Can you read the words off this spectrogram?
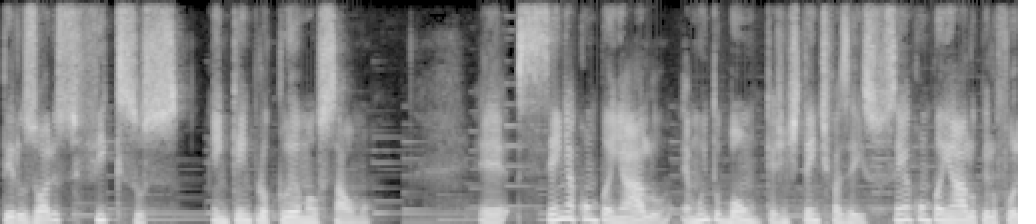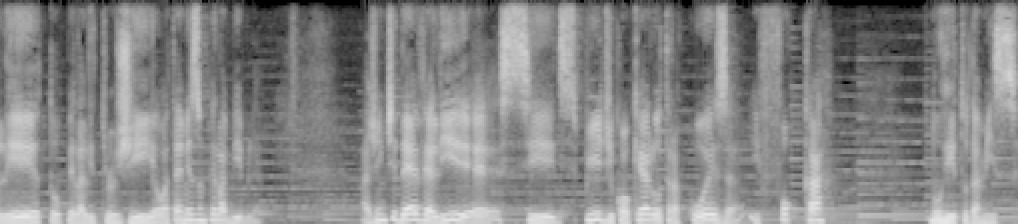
ter os olhos fixos em quem proclama o salmo. É, sem acompanhá-lo, é muito bom que a gente tente fazer isso, sem acompanhá-lo pelo folheto, ou pela liturgia, ou até mesmo pela Bíblia. A gente deve ali é, se despir de qualquer outra coisa e focar no rito da missa.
